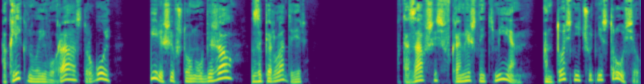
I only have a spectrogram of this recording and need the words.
окликнула его раз, другой, и, решив, что он убежал, заперла дверь. Оказавшись в кромешной тьме, Антось ничуть не струсил.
